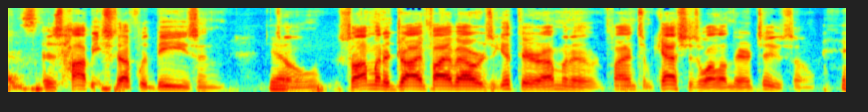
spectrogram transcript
it's- his hobby stuff with bees, and Yeah. so so I'm going to drive five hours to get there. I'm going to find some caches while I'm there too. So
